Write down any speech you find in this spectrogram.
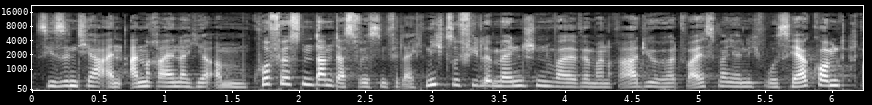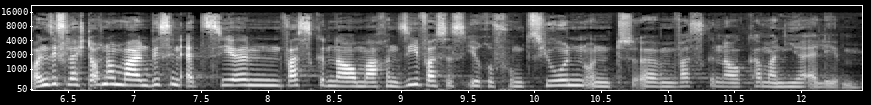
Sie sind ja ein Anrainer hier am Kurfürstendamm. Das wissen vielleicht nicht so viele Menschen, weil wenn man Radio hört, weiß man ja nicht, wo es herkommt. Wollen Sie vielleicht auch noch mal ein bisschen erzählen, was genau machen Sie, was ist Ihre Funktion und ähm, was genau kann man hier erleben?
